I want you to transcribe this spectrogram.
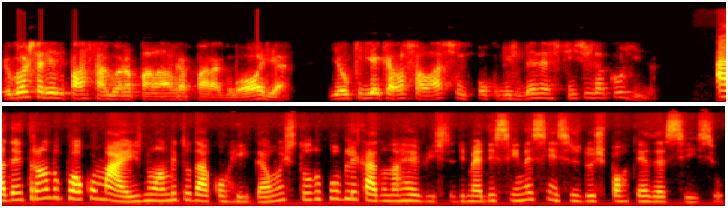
eu gostaria de passar agora a palavra para a Glória e eu queria que ela falasse um pouco dos benefícios da corrida. Adentrando um pouco mais no âmbito da corrida, um estudo publicado na revista de Medicina e Ciências do Esporte e Exercício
